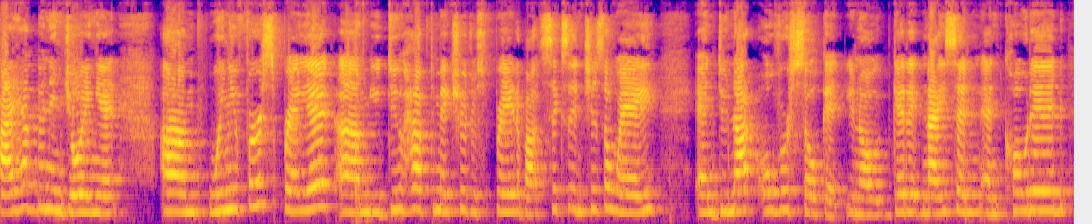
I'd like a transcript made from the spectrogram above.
I have been enjoying it um, when you first spray it, um, you do have to make sure to spray it about six inches away and do not over soak it. You know, get it nice and, and coated.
